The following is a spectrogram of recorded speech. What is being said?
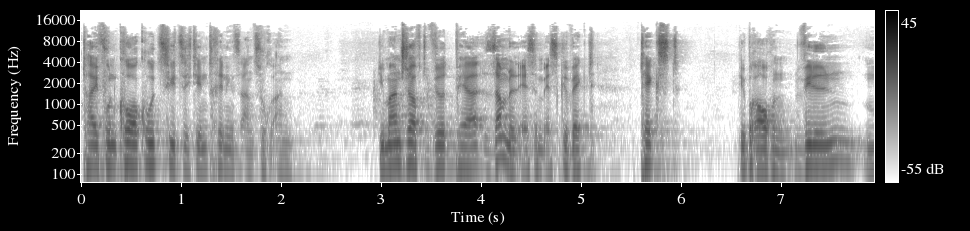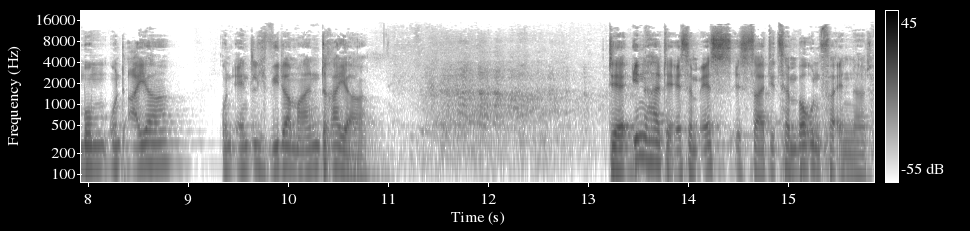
Taifun Korkut zieht sich den Trainingsanzug an. Die Mannschaft wird per Sammel-SMS geweckt. Text, wir brauchen Willen, Mumm und Eier und endlich wieder mal ein Dreier. Der Inhalt der SMS ist seit Dezember unverändert.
